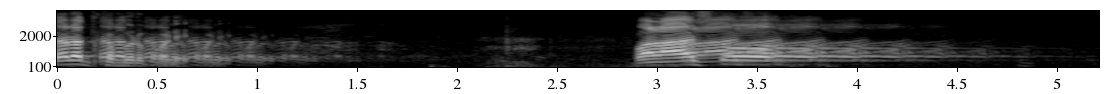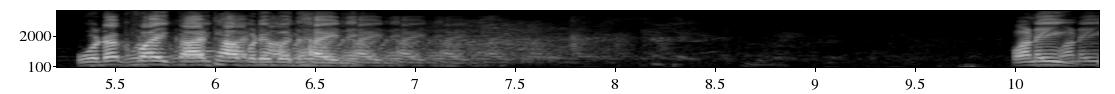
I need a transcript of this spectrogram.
તરત ખબર પડે. પણ આજ તો ઓળખવાય કાઠા પડે બધાયને. પણ એ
